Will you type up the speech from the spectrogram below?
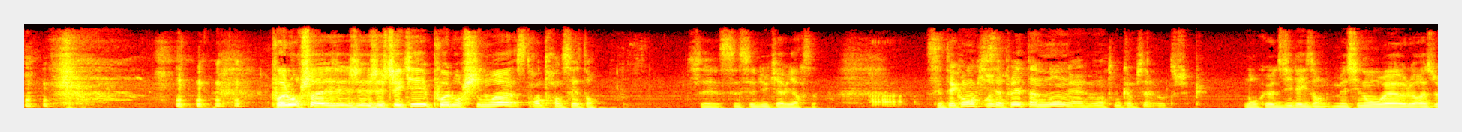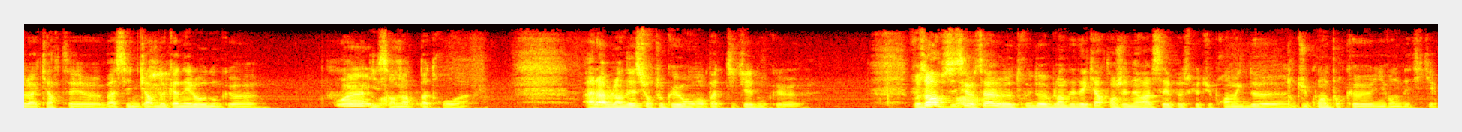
Poids lourd, j'ai checké, poids lourd chinois, c'est 30-37 ans. C'est- du caviar, ça. C'était comment qui Ouais. s'appelait? Tanmong, euh, un truc comme ça, l'autre, je sais plus. Donc euh, Zileizang. Mais sinon, ouais, le reste de la carte, euh, bah, c'est une carte de Canelo, donc euh, Ouais. il bah, s'emmerde pas trop à, la blinder, surtout qu'on vend pas de tickets, donc... euh, Faut savoir aussi, c'est ça, le truc de blinder des cartes, en général, c'est parce que tu prends un mec de, du coin pour qu'ils vendent des tickets.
